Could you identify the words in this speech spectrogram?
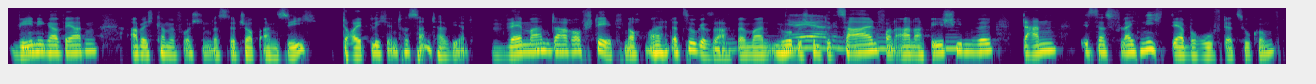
weniger werden. Aber ich kann mir vorstellen, dass der Job an sich deutlich interessanter wird, wenn man mhm. darauf steht. Nochmal dazu gesagt, mhm. wenn man nur ja, bestimmte ja, genau. Zahlen von mhm. A nach B mhm. schieben will, dann ist das vielleicht nicht der Beruf der Zukunft.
